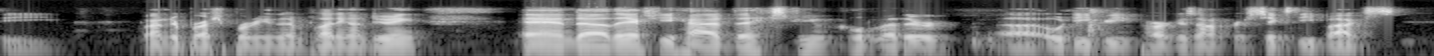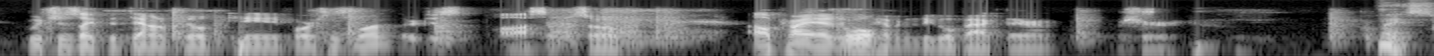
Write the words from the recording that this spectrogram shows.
the underbrush burning that I'm planning on doing. And uh, they actually had the extreme cold weather uh, OD green parkas on for 60 bucks, which is like the downfield Canadian Forces one. They're just awesome. So I'll probably have, Cool. having to go back there for sure. Nice.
